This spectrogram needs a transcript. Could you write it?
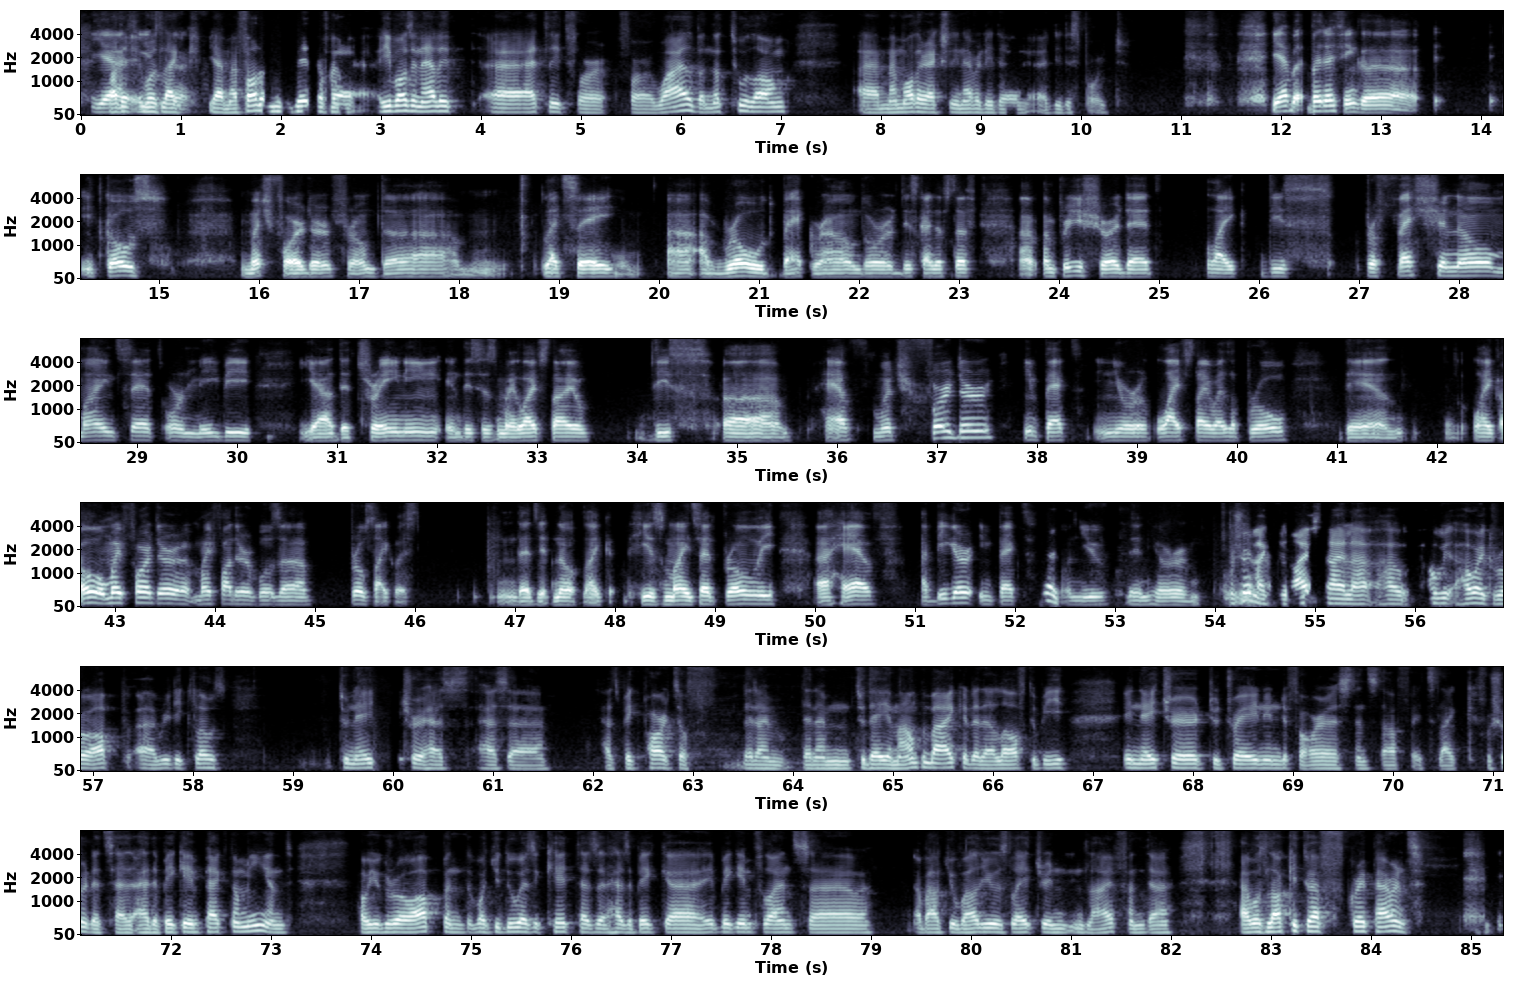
Yeah but it, was like yeah my father was a bit of a he was an elite uh, athlete for for a while but not too long. Uh, my mother actually never did a did a sport. Yeah, but but I think uh, it goes much further from the um, let's say uh, a road background or this kind of stuff. I'm pretty sure that like this professional mindset or maybe yeah the training and this is my lifestyle this uh, have much further impact in your lifestyle as a pro than like oh my father my father was a pro cyclist. That's it. No like his mindset probably uh, have a bigger impact on you than your for sure like the lifestyle uh, how how, we, how i grew up uh, really close to nature has has uh has big parts of that I'm that I'm today a mountain biker that I love to be in nature to train in the forest and stuff. It's like for sure that's had, had a big impact on me and how you grow up and what you do as a kid has a has a big uh, a big influence uh, about your values later in, in life. And uh, I was lucky to have great parents.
